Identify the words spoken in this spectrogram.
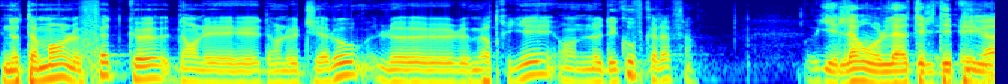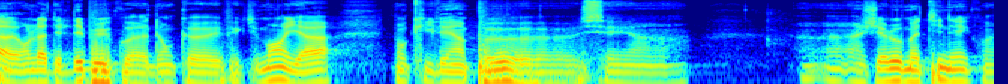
mais notamment le fait que dans, les, dans le giallo, le, le meurtrier, on ne le découvre qu'à la fin. Oui, et là, on l'a dès le début. Et là, on l'a dès le début, quoi. Donc, effectivement, il y a donc il est un peu, euh, c'est un, un, giallo matiné, quoi.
